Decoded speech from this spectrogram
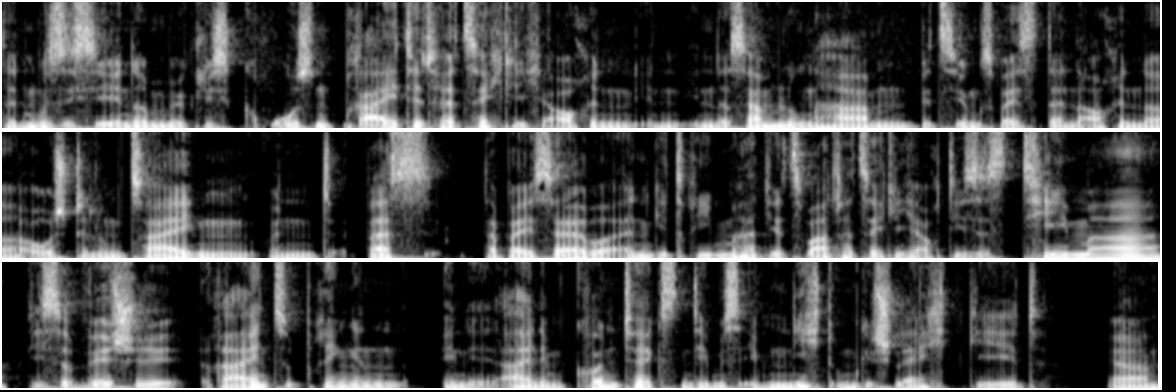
dann muss ich sie in einer möglichst großen Breite tatsächlich auch in, in, in der Sammlung haben, beziehungsweise dann auch in der Ausstellung zeigen. Und was dabei selber angetrieben hat, jetzt war tatsächlich auch dieses Thema dieser Wäsche reinzubringen in einem Kontext, in dem es eben nicht um Geschlecht geht. Ja,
